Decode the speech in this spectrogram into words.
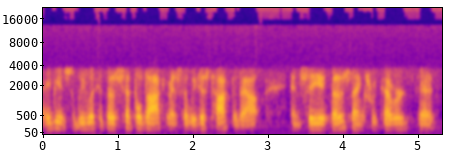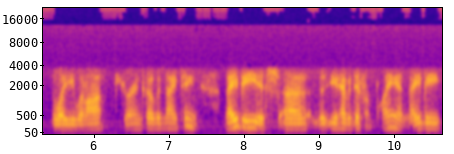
Maybe it's we look at those simple documents that we just talked about and see if those things were covered that the way you went on during COVID nineteen. Maybe it's uh, that you have a different plan. Maybe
